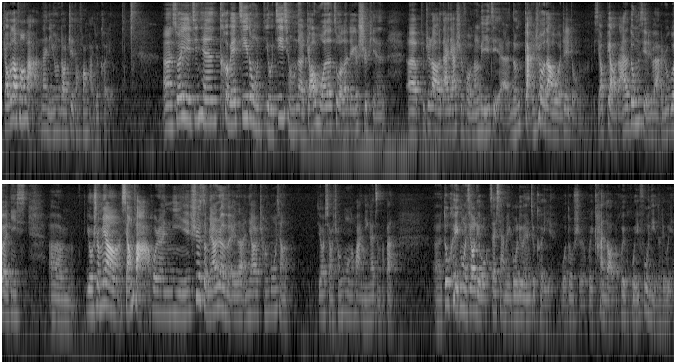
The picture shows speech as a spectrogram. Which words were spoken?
找不到方法，那你用到这套方法就可以了。嗯，所以今天特别激动、有激情的、着魔的做了这个视频，呃，不知道大家是否能理解、能感受到我这种要表达的东西，是吧？如果你，嗯，有什么样想法，或者你是怎么样认为的，你要成功想，要想成功的话，你应该怎么办？呃，都可以跟我交流，在下面给我留言就可以，我都是会看到的，会回复你的留言。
